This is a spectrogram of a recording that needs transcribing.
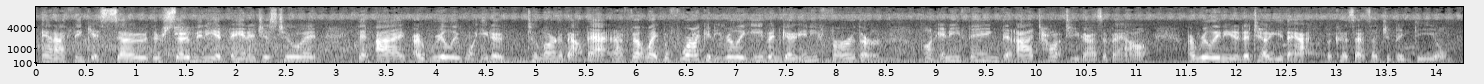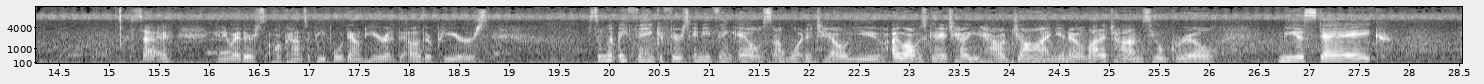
and I think it's so there's so many advantages to it that I, I really want you to, to learn about that. And I felt like before I could really even go any further on anything that I talked to you guys about, I really needed to tell you that because that's such a big deal. So anyway, there's all kinds of people down here at the other piers. So let me think if there's anything else I want to tell you. Oh, I was going to tell you how John, you know, a lot of times he'll grill me a steak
